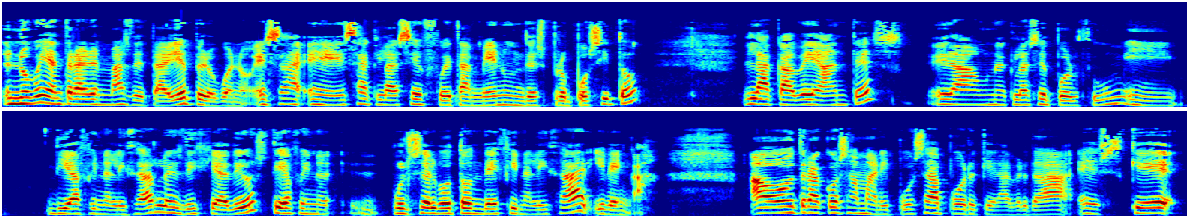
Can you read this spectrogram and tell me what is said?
no voy a entrar en más detalle, pero bueno, esa, esa clase fue también un despropósito. La acabé antes, era una clase por Zoom y di a finalizar, les dije adiós, di a pulsé el botón de finalizar y venga, a otra cosa mariposa porque la verdad es que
